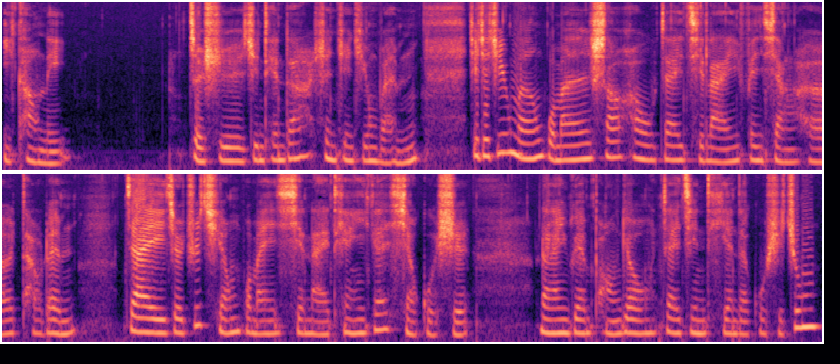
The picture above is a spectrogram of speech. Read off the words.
依靠你。”这是今天的圣经经文。这节经文我们稍后再一起来分享和讨论。在这之前，我们先来听一个小故事，让愿朋友在今天的故事中。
